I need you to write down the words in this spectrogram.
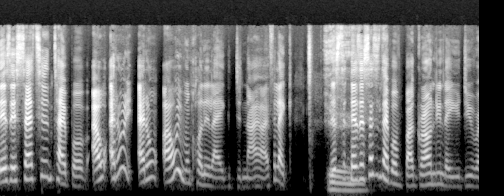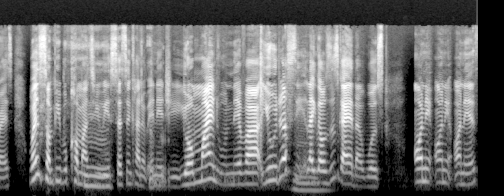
there's a certain type of i, I don't i don't i won't even call it like denial i feel like there's, Yeah. there's a certain type of backgrounding that you do right when some people come at you with Mm. a certain kind of energy your mind will never you will just see like there was this guy that was on it on it on it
